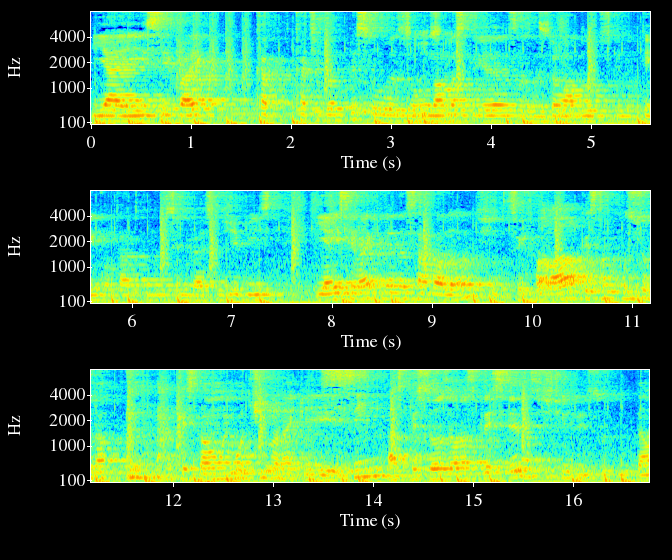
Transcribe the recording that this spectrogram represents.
E aí você vai cativando pessoas, ou novas crianças, ou então adultos que não têm contato com esse universo dos gibis. E aí você vai criando essa avalanche. Sem falar a questão emocional, a questão emotiva, né? Que Sim. as pessoas elas cresceram assistindo isso. Então,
